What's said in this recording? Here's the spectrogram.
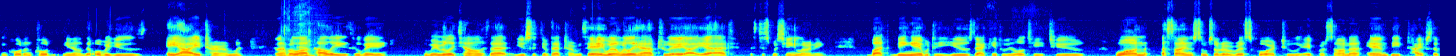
in quote unquote, you know, the overused AI term. And I have a lot of colleagues who may who may really challenge that usage of that term and say, hey, we don't really have true AI yet. It's just machine learning. But being able to use that capability to, one, assign some sort of risk score to a persona and the types of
